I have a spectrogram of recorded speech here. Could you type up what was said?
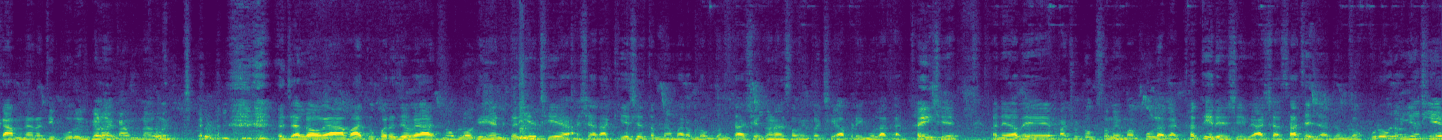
કામના નથી પુરુષ ઘણા કામના હોય છે. તો ચાલો હવે આ વાત ઉપર જ હવે આજનો બ્લોગ એન્ડ કરીએ છીએ. આશા રાખીએ છીએ તમને અમારા બ્લોગ ગમતા છે ઘણા સમય પછી આપણી મુલાકાત થઈ છે. અને હવે પાછું ટૂંક સમયમાં મુલાકાત થતી રહેશે એવી આશા સાથે જ આજનો બ્લોગ પૂરો કરીએ છીએ.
